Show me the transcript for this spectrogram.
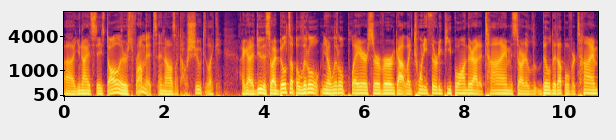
uh, United States dollars from it. And I was like, oh shoot, like I got to do this. So I built up a little, you know, little player server, got like 20, 30 people on there at a time and started build it up over time.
